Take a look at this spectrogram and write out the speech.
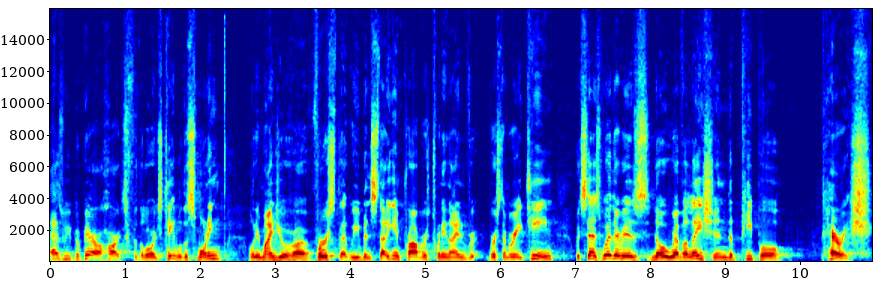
As we prepare our hearts for the Lord's table this morning, I want to remind you of a verse that we've been studying, in Proverbs 29, verse number 18, which says, Where there is no revelation, the people perish.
